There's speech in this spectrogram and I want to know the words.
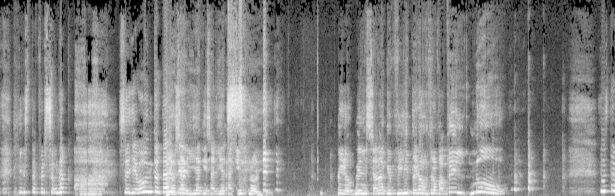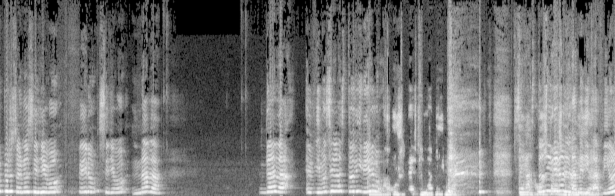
Y esta persona Ah, se llevó un total yo de... sabía que salía Zac Efron. Pero pensaba que Philip era otro papel. ¡No! Esta persona se llevó cero, se llevó nada. Nada. Encima se gastó dinero. es la vida. Se qué gastó dinero en la medicación.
